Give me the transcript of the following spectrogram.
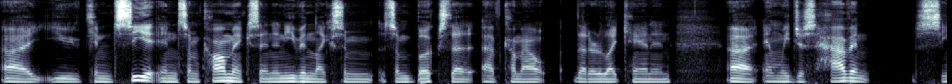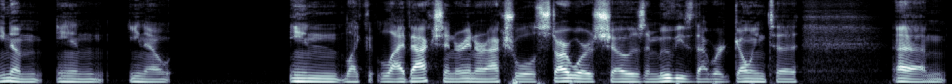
Uh, you can see it in some comics and in even like some some books that have come out that are like canon, uh, and we just haven't seen them in you know in like live action or in our actual Star Wars shows and movies that we're going to um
